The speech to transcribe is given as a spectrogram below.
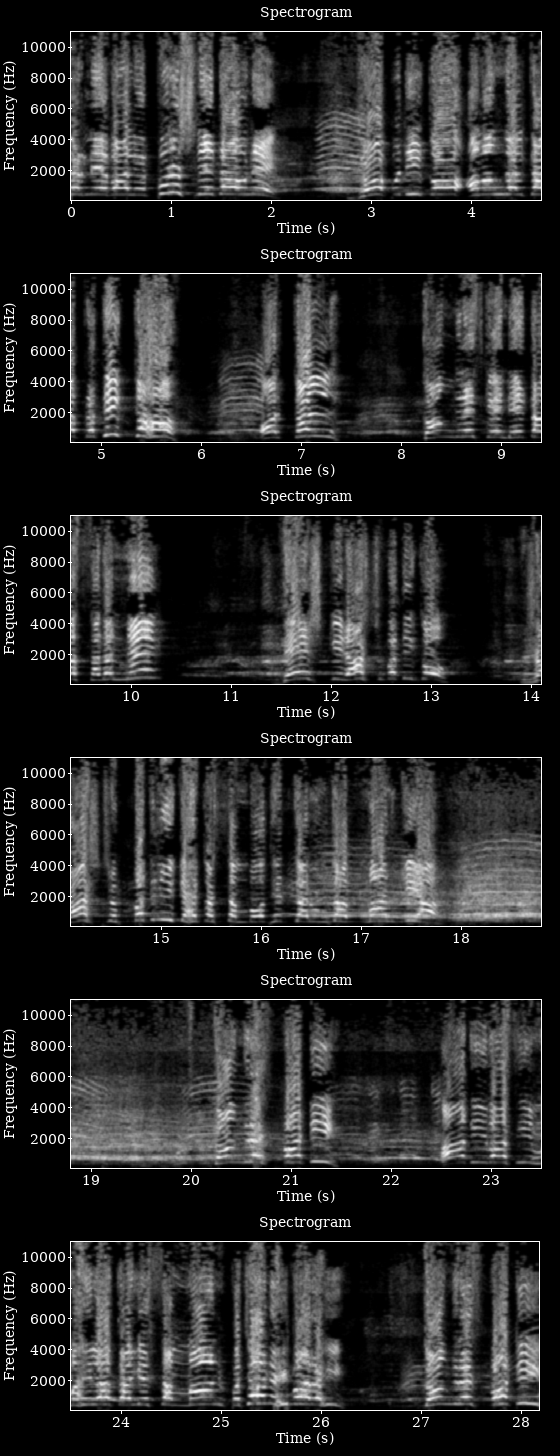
करने वाले पुरुष नेताओं ने द्रौपदी को अमंगल का प्रतीक कहा। और कल कांग्रेस के नेता सदन ने देश की राष्ट्रपति को राष्ट्रपत्नी कहकर संबोधित कर उनका अपमान किया। कांग्रेस पार्टी, आदिवासी महिला का ये सम्मान पचा नहीं पा रही। कांग्रेस पार्टी,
